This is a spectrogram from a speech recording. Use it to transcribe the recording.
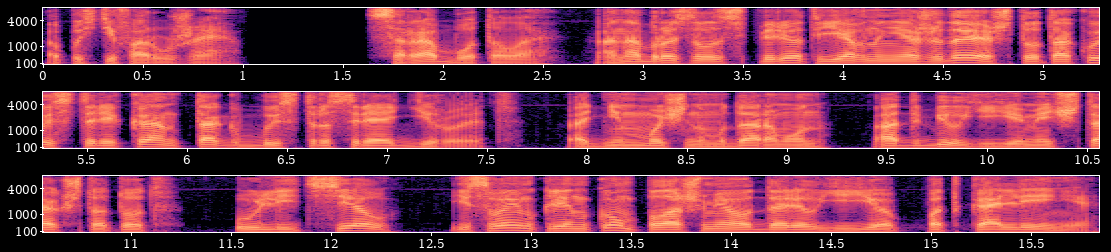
опустив оружие. Сработало. Она бросилась вперед, явно не ожидая, что такой старикан так быстро среагирует. Одним мощным ударом он отбил ее меч так, что тот улетел и своим клинком плашмя ударил ее под колени,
